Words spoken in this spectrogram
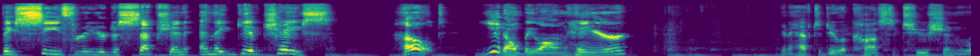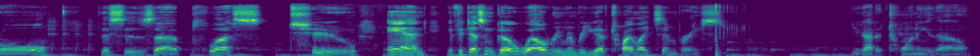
They see through your deception and they give chase. Halt! You don't belong here. You're going to have to do a constitution roll. This is uh, plus two. And if it doesn't go well, remember you have Twilight's Embrace. You got a 20, though.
